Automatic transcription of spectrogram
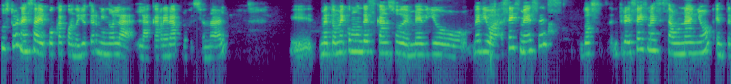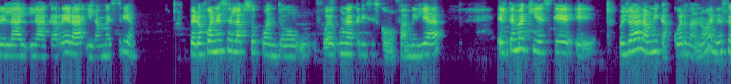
justo en esa época, cuando yo termino la, carrera profesional, eh, me tomé como un descanso de medio, medio a seis meses dos, entre seis meses a un año entre la, carrera y la maestría. Pero fue en ese lapso cuando fue una crisis como familiar. El tema aquí es que, eh, pues yo era la única cuerda, ¿no? En ese,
